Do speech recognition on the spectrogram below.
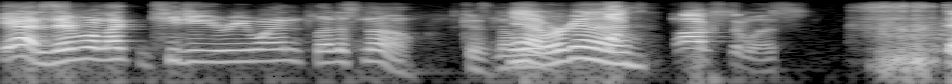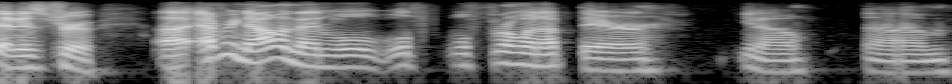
Yeah, does everyone like the TGU rewind? Let us know because nobody Yeah, we're gonna. fuck talks to us. That is true. Uh, every now and then we'll we'll we'll throw one up there. You know, um,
